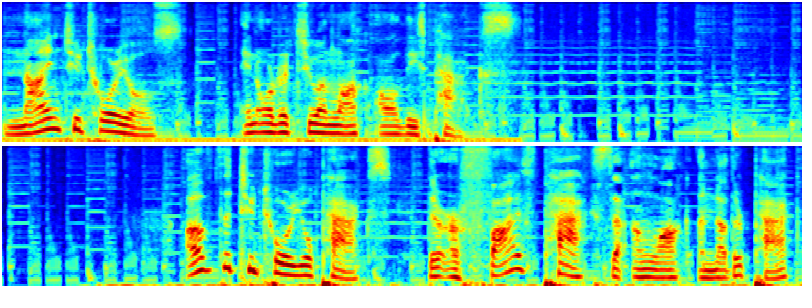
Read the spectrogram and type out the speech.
9 tutorials in order to unlock all these packs. Of the tutorial packs, there are 5 packs that unlock another pack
